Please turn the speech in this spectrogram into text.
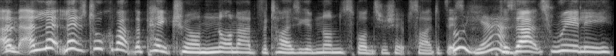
um, and let let's talk about the Patreon non-advertising and non-sponsorship side of this. Oh yeah, because that's really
